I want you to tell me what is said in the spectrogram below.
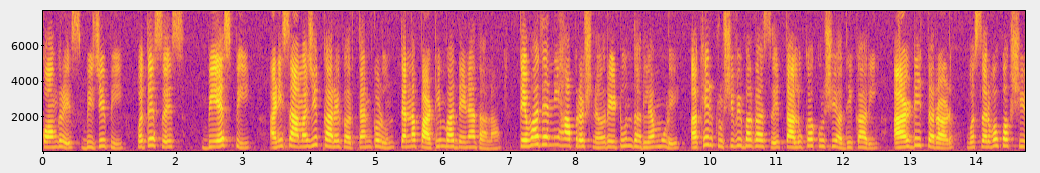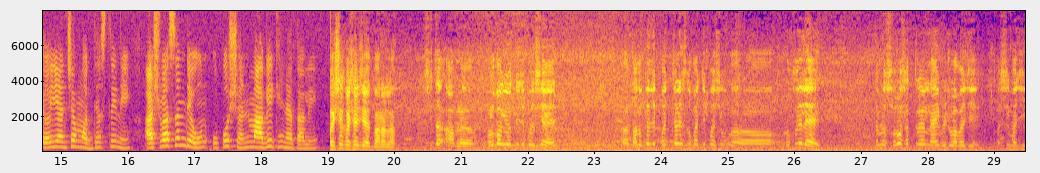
काँग्रेस बी जे पी व तसेच बी एस पी आणि सामाजिक कार्यकर्त्यांकडून त्यांना पाठिंबा देण्यात आला. तेव्हा त्यांनी हा प्रश्न रेटून धरल्यामुळे अखेर कृषी विभागाचे तालुका कृषी अधिकारी आर डी तराड व सर्वपक्षीय यांच्या मध्यस्थीने आश्वासन देऊन उपोषण मागे घेण्यात आले. पैसे कशाचे आहेत बारा लाख शीत आपलं फळबाग योजनेचे पैसे आहेत. तालुक्यातले पंचेचाळीस लोकांचे पैसे रोखलेले आहेत. त्यामुळे सर्व शेतकऱ्याला न्याय भेटला पाहिजे अशी माझी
